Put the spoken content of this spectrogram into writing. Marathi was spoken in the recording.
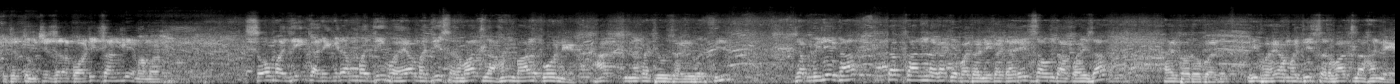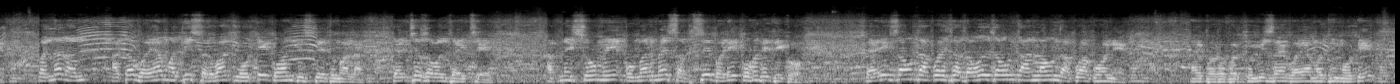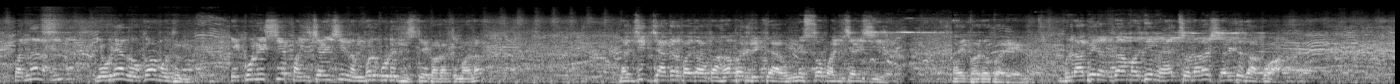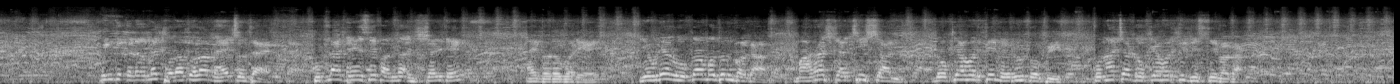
इथे तुमची जरा बॉडी चांगली आहे मामा. शोमध्ये कार्यक्रममध्ये वयामध्ये सर्वात लहान बाळ कोण आहे? हात नका ठेवू जाळीवरती. जब मिलेगा तब कान लगा के बताने का डायरेक्ट जाऊन दाखवायचा. आहे बरोबर. ही वयामध्ये सर्वात लहान आहे. पन्नालाल आता वयामध्ये सर्वात मोठे कोण दिसते तुम्हाला? त्यांच्याजवळ जायचे अपने शो में उमर में सबसे बड़े कोण आहे देखो. डायरेक्ट जाऊन दाखवायचा जवळ जाऊन कान लावून दाखवा कोण आहे. नाही बरोबर. तुम्ही साहेब वयामध्ये मोठे. पन्नास एवढ्या लोकांमधून एकोणीसशे पंच्याऐंशी नंबर कुठे दिसते बघा तुम्हाला? नजीक जागर बजाव कहाँ पर दिखता है उन्नीस सौ पंच्याऐंशी. आहे बरोबर आहे. गुलाबी रंगामध्ये मॅच होणारा शर्ट दाखवा. पिंक कलर में थोडा थोडा मॅच होता आहे कुठला ड्रेस आहे पन्ना शर्ट आहे? आहे बरोबर आहे. एवढ्या लोकांमधून बघा महाराष्ट्राची शान डोक्यावरती नेहरू टोपी. कुणाच्या डोक्यावरती दिसते बघा?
